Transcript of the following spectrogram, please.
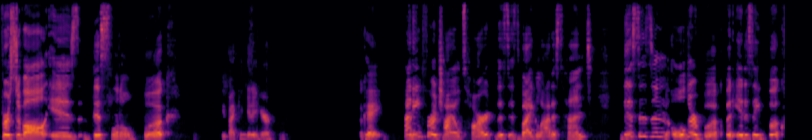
First of all is this little book, if I can get it here. Okay, Honey for a Child's Heart. This is by Gladys Hunt. This is an older book, but it is a book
